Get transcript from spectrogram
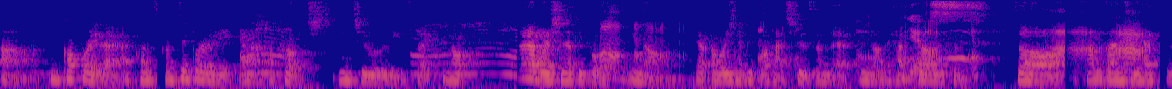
uh, incorporate a, a con- contemporary uh, approach into these, like not not Aboriginal people, you know, Aboriginal people had shoes and that you know they had Yes. clothes, and so sometimes we have to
